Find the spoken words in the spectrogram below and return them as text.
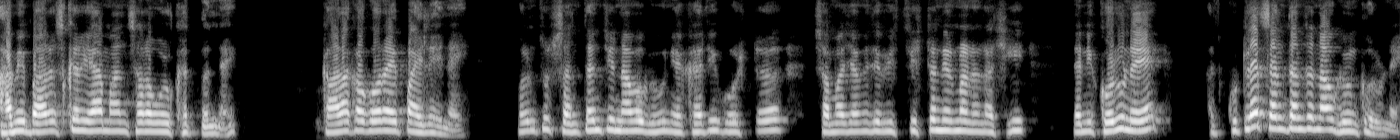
आम्ही बारसकर या माणसाला ओळखत पण नाही. काळा का गोरा हे पाहिलंही नाही. परंतु संतांची नावं घेऊन एखादी गोष्ट समाजामध्ये विशिष्ट निर्माण अशी त्यांनी करू नये. कुठल्याच संतांचं नाव घेऊन करू नये.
